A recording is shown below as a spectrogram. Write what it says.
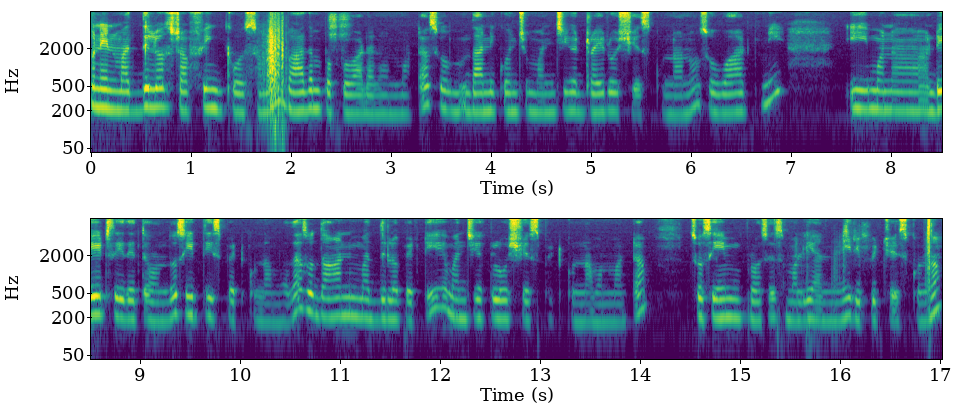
సో నేను మధ్యలో స్టఫింగ్ కోసం బాదం పప్పు వాడాను అనమాట సో దాన్ని కొంచెం మంచిగా డ్రై రోస్ట్ చేసుకున్నాను. సో వాటిని ఈ మన డేట్స్ ఏదైతే ఉందో సీట్ తీసి పెట్టుకున్నాం కదా సో దాన్ని మధ్యలో పెట్టి మంచిగా క్లోజ్ చేసి పెట్టుకున్నాం అనమాట సో సేమ్ ప్రాసెస్ మళ్ళీ అన్నీ రిపీట్ చేసుకుందాం.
